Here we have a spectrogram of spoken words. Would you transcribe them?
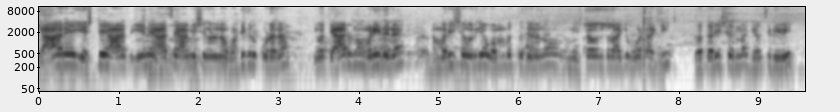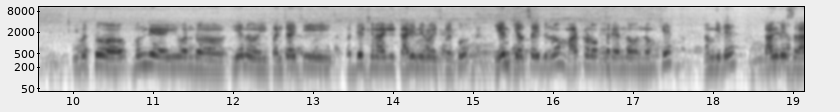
ಯಾರೇ ಎಷ್ಟೇ ಆ- ಏನೇ ಆಸೆ ಆಮಿಷಗಳನ್ನ ಒಡ್ಡಿದ್ರು ಕೂಡ ಇವತ್ತು ಯಾರನ್ನು ಮಣಿದೇನೆ ನಮ್ಮ ಹರೀಶ್ ಅವರಿಗೆ ಒಂಬತ್ತು ಜನನು ನಿಷ್ಠಾವಂತರಾಗಿ ಓಟ್ ಹಾಕಿ ಇವತ್ತು ಹರೀಶ್ ಅವ್ರನ್ನ ಗೆಲ್ಸಿದೀವಿ. ಇವತ್ತು ಮುಂದೆ ಈ ಒಂದು, ಏನು ಈ ಪಂಚಾಯತಿ ಅಧ್ಯಕ್ಷನಾಗಿ ಕಾರ್ಯನಿರ್ವಹಿಸಬೇಕು, ಏನು ಕೆಲಸ ಇದ್ರು ಮಾಡ್ಕೊಂಡು ಹೋಗ್ತಾರೆ ಅನ್ನೋ ಒಂದು ನಂಬಿಕೆ ನಮಗಿದೆ. ಕಾಂಗ್ರೆಸ್ ರಾ,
